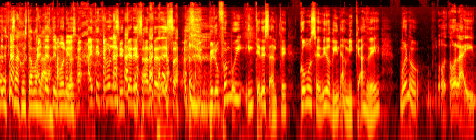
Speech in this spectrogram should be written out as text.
Después ajustamos Hay la... testimonios. Hay testimonios interesantes de eso. Pero fue muy interesante cómo se dio dinámicas de, bueno, hola, y,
